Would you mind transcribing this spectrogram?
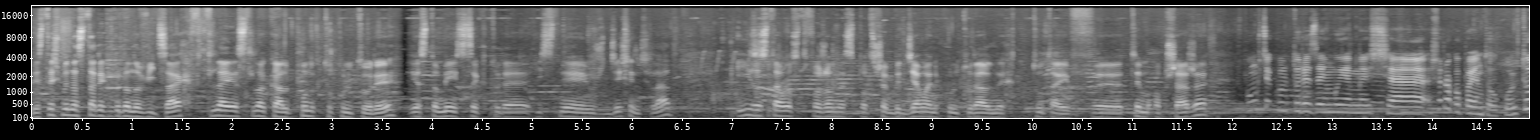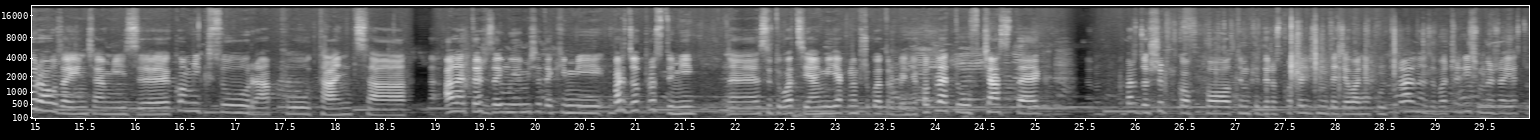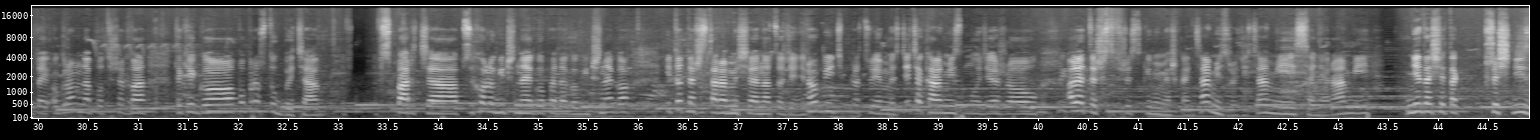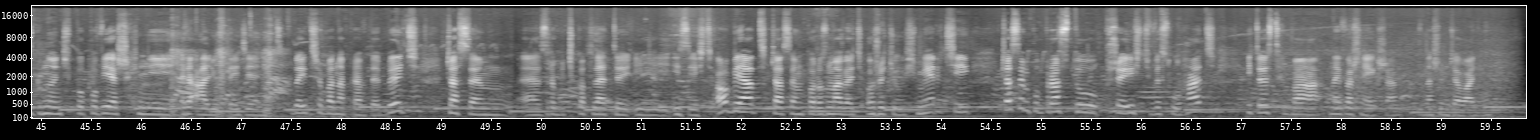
Jesteśmy na Starych Bronowicach. W tle jest lokal Punktu Kultury. Jest to miejsce, które istnieje już 10 lat i zostało stworzone z potrzeby działań kulturalnych tutaj w e, tym obszarze. W punkcie kultury zajmujemy się szeroko pojętą kulturą, zajęciami z komiksu, rapu, tańca, ale też zajmujemy się takimi bardzo prostymi e, sytuacjami, jak na przykład robienie kotletów, ciastek. Bardzo szybko po tym, kiedy rozpoczęliśmy te działania kulturalne, zobaczyliśmy, że jest tutaj ogromna potrzeba takiego po prostu bycia, wsparcia psychologicznego, pedagogicznego i to też staramy się na co dzień robić. Pracujemy z dzieciakami, z młodzieżą, ale też z wszystkimi mieszkańcami, z rodzicami, z seniorami. Nie da się tak prześlizgnąć po powierzchni realiów tej dzielnicy. Tutaj trzeba naprawdę być, czasem e, zrobić kotlety i, i zjeść obiad, czasem porozmawiać o życiu i śmierci, czasem po prostu przyjść, wysłuchać i to jest chyba najważniejsze w naszym działaniu.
